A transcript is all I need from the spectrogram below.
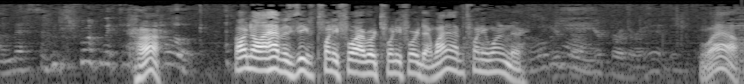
Unless something's wrong with that huh. book. Oh no, I have Ezekiel 24. I wrote 24 down. Why do I have 21 in there? Wow.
